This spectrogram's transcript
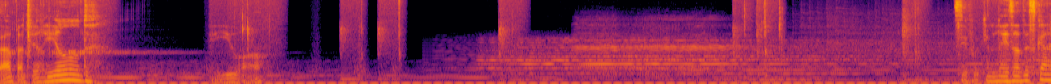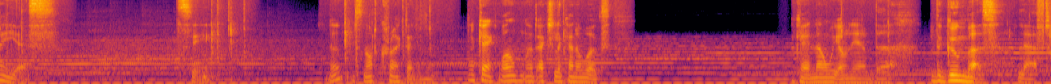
Up until healed. You are. Let's see if we can laser this guy. Yes. Let's see. No, it's not cracked anymore. Okay, well, that actually kind of works. Okay, now we only have the the Goombas left.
